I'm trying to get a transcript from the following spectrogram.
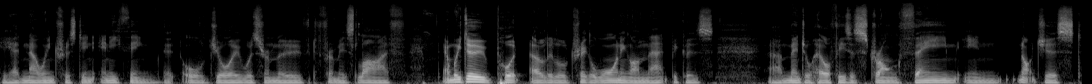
he had no interest in anything, that all joy was removed from his life. And we do put a little trigger warning on that because uh, mental health is a strong theme in not just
